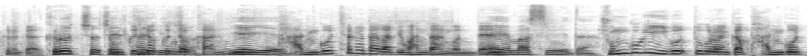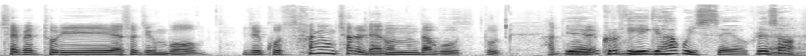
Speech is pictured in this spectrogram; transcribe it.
그러니까 그렇죠. 젤 끈적끈적한 예, 예. 반고체로다가 지금 한다는 건데. 예, 맞습니다. 중국이 이것도 그러니까 반고체 배터리에서 지금 뭐 이제 곧 상용차를 내놓는다고 또 하던데. 예, 그렇게 얘기하고 있어요. 그래서 예.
